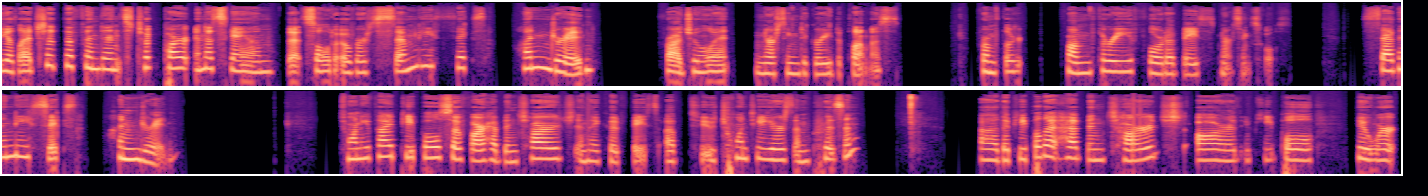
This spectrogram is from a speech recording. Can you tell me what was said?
The alleged defendants took part in a scam that sold over 7,600 fraudulent nursing degree diplomas from, th- from three Florida based nursing schools. 7,600. 25 people so far have been charged and they could face up to 20 years in prison. Uh, the people that have been charged are the people who were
